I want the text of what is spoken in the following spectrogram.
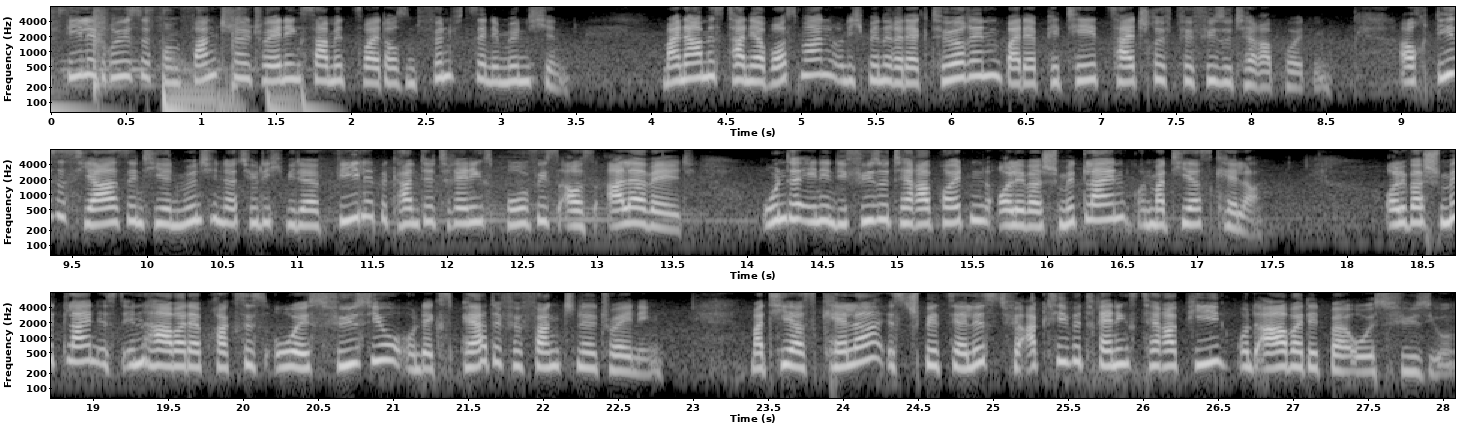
und viele Grüße vom Functional Training Summit 2015 in München. Mein Name ist Tanja Bossmann und ich bin Redakteurin bei der PT Zeitschrift für Physiotherapeuten. Auch dieses Jahr sind hier in München natürlich wieder viele bekannte Trainingsprofis aus aller Welt. Unter ihnen die Physiotherapeuten Oliver Schmidtlein und Matthias Keller. Oliver Schmidtlein ist Inhaber der Praxis OS Physio und Experte für Functional Training. Matthias Keller ist Spezialist für aktive Trainingstherapie und arbeitet bei OS Physio.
